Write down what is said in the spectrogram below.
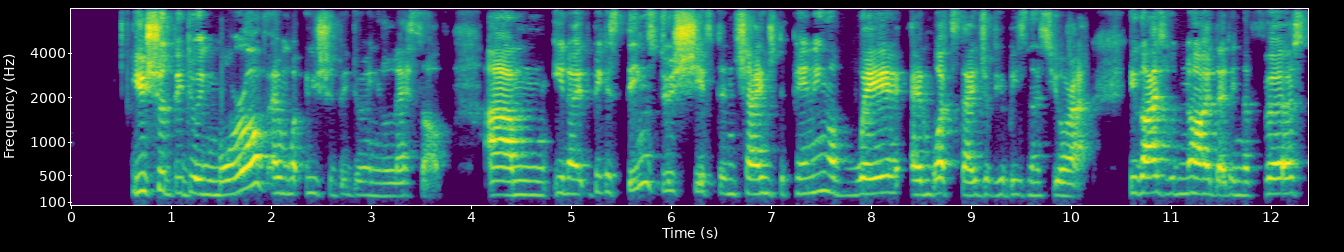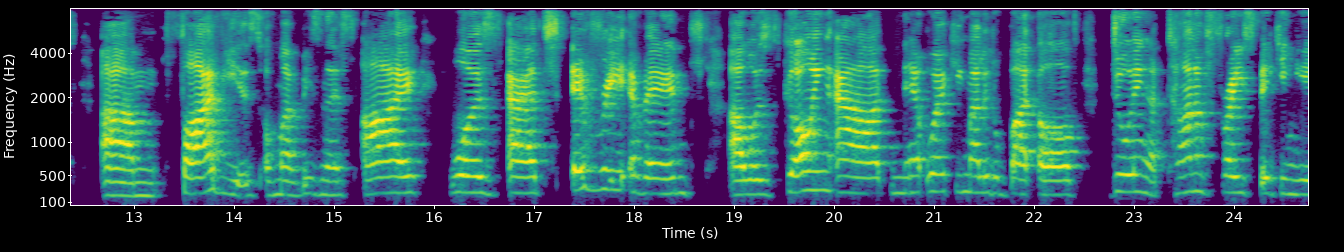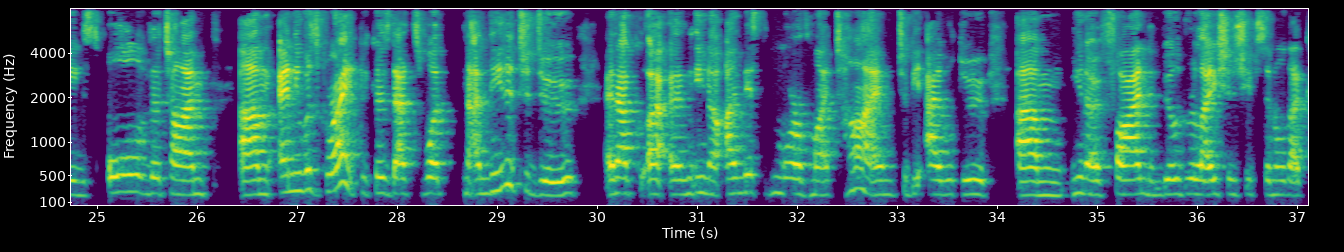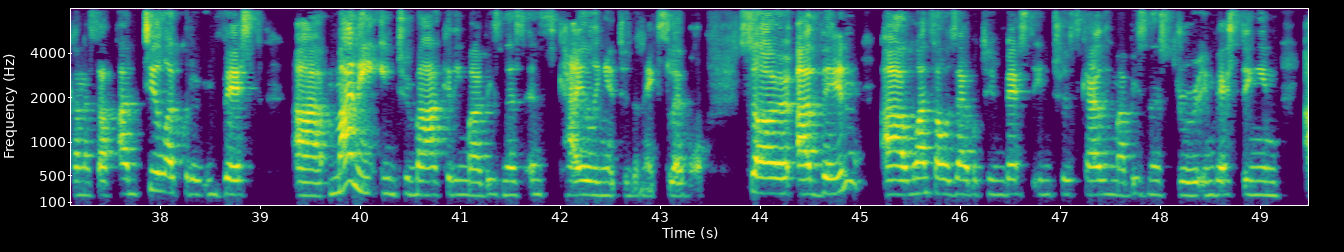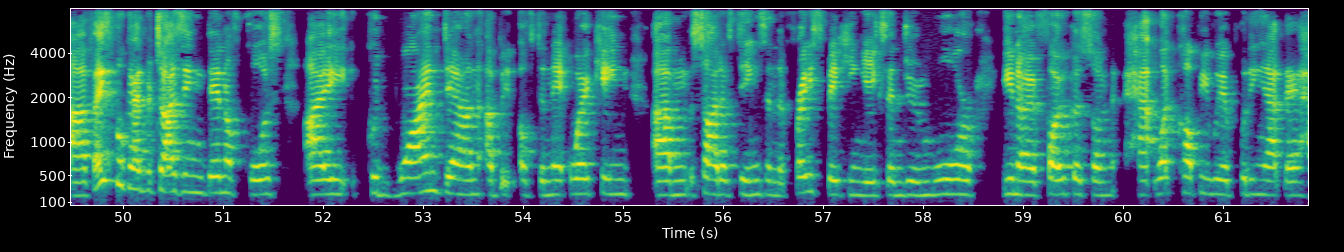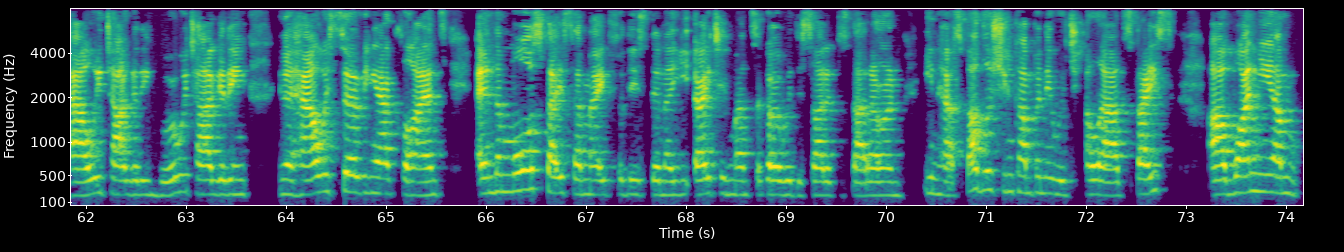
you should be doing more of and what you should be doing less of. Um, you know because things do shift and change depending of where and what stage of your business you're at. You guys would know that in the first um, five years of my business i was at every event. I was going out networking my little butt off doing a ton of free speaking gigs all of the time um, and it was great because that's what I needed to do, and I uh, and you know I invested more of my time to be able to um, you know find and build relationships and all that kind of stuff until I could invest uh, money into marketing my business and scaling it to the next level. So uh, then, uh, once I was able to invest into scaling my business through investing in uh, Facebook advertising, then of course I could wind down a bit of the networking um, side of things and the free speaking gigs and do more, you know, focus on how, what copy we're putting out there, how are we're targeting, who are we targeting, you know, how we're serving our clients. And the more space I made for this, then 18 months ago, we decided to start our own in-house publishing company, which allowed space. Uh, one year, um,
